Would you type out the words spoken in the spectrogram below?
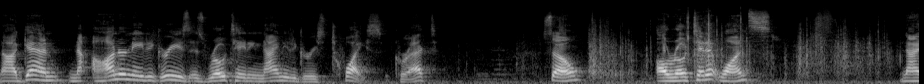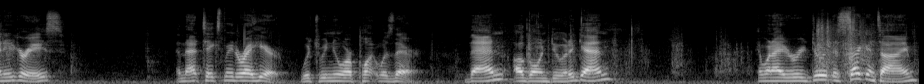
Now again, 180 degrees is rotating 90 degrees twice, correct? So I'll rotate it once, 90 degrees, and that takes me to right here, which we knew our point was there. Then I'll go and do it again. And when I redo it the second time,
